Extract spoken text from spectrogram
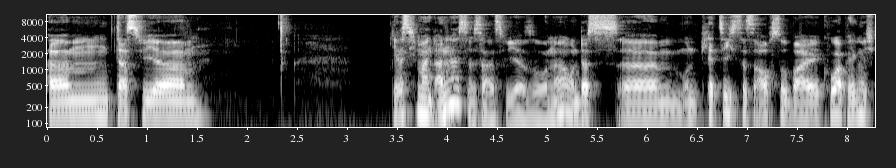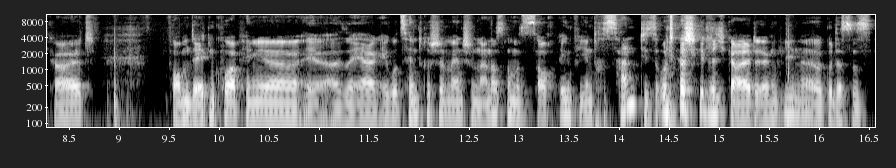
ähm, dass wir, ja, dass jemand anders ist als wir so, ne? Und das, ähm, und letztlich ist das auch so bei Co-Abhängigkeit, warum daten co-abhängige, also eher egozentrische Menschen und andersrum ist es auch irgendwie interessant, diese Unterschiedlichkeit irgendwie, ne? Gut, dass das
